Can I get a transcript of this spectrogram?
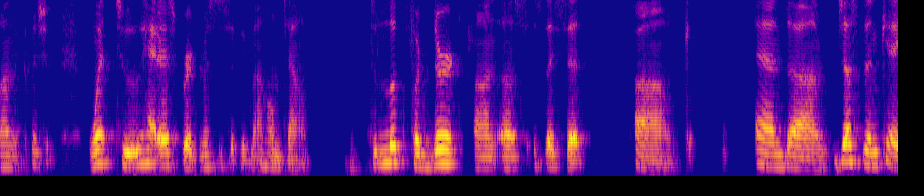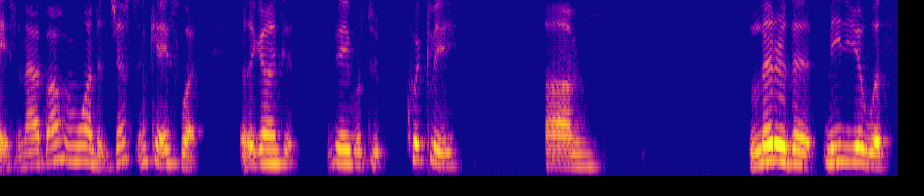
on the commission went to Hattiesburg, Mississippi, my hometown, to look for dirt on us, as they said. um, And um, just in case, and I've often wondered, just in case what, are they going to be able to quickly um, litter the media with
